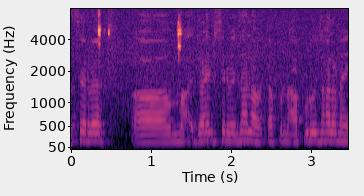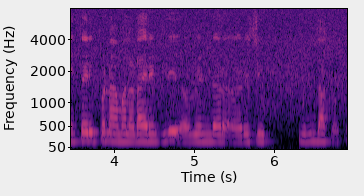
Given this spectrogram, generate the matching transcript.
जेव्हा सर जॉईंट सर्वे झाला होता पण अप्रूव्ह झाला नाही तरी पण आम्हाला डायरेक्टली वेंडर रिसिव म्हणून दाखवतो.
